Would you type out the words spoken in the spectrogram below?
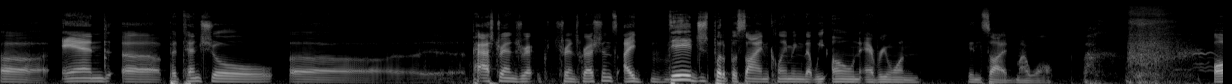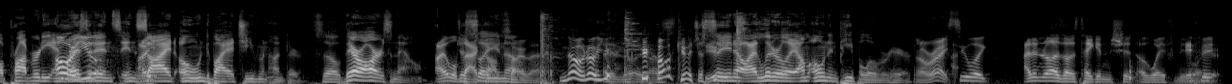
uh, and uh, potential uh, past transgre- transgressions, I Mm-hmm. did just put up a sign claiming that we own everyone inside my wall. All property and Oh, are you- residents inside owned by Achievement Hunter. So they're ours now. I will just back so off. You know. Sorry, Matt. No, no, you, didn't know it you're all good. Just dude. so you know, I literally I'm owning people over here. All right. See, like I didn't realize I was taking shit away from you. if while it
